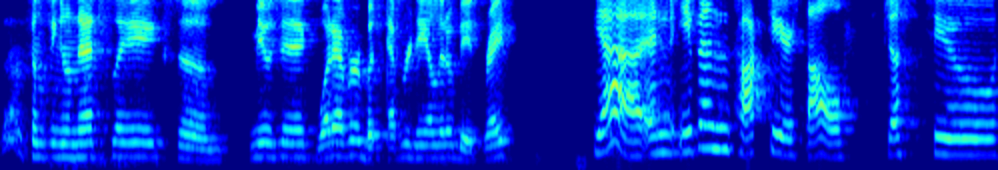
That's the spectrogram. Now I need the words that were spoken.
uh, something on Netflix, um, music, whatever, but every day a little bit, right? Yeah, and even talk to yourself just to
